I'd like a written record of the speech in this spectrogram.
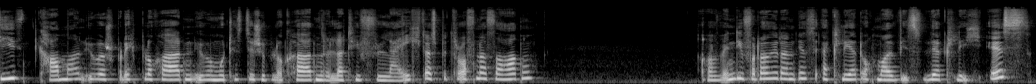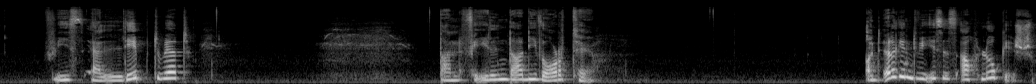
die kann man über Sprechblockaden, über mutistische Blockaden relativ leicht als Betroffener sagen. Aber wenn die Frage dann ist, erklär doch mal, wie es wirklich ist, wie es erlebt wird, dann fehlen da die Worte. Und irgendwie ist es auch logisch.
